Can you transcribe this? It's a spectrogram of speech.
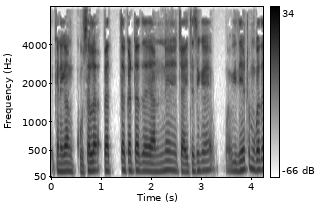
එක නිකන් කුසල පැත්තකටද යන්නේ චෛතසික විදිහට මොකද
